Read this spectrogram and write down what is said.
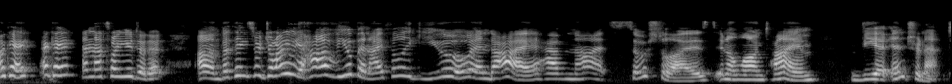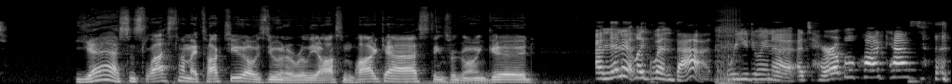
okay, okay, and that's why you did it. Um, but thanks for joining me. How have you been? I feel like you and I have not socialized in a long time via intranet. Yeah, since last time I talked to you, I was doing a really awesome podcast. Things were going good. And then it like went bad. Were you doing a, a terrible podcast?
